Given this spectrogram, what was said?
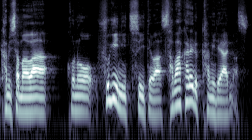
神様はこの不義については裁かれる神であります。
